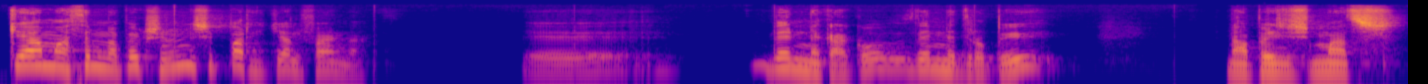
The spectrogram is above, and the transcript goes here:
Και άμα θέλουν να παίξουν Έλληνες, υπάρχει και Α1. Ε, δεν είναι κακό, δεν είναι ντροπή να παίζεις μάτς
